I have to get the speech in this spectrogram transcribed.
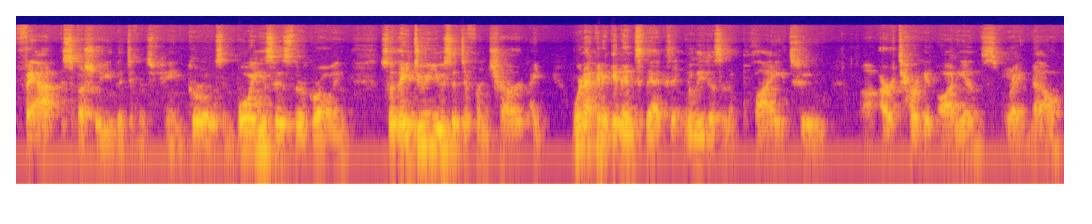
fat especially the difference between girls and boys as they're growing so they do use a different chart I, we're not going to get into that because it really doesn't apply to uh, our target audience right now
